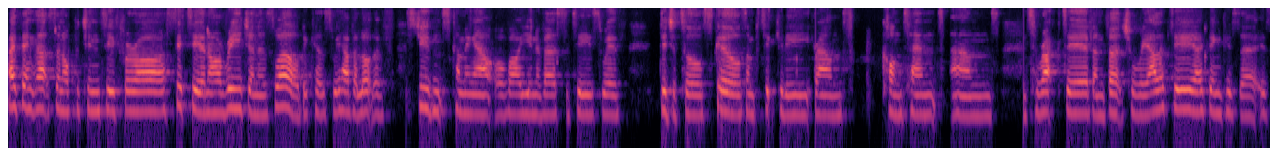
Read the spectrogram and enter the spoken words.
I think that's an opportunity for our city and our region as well, because we have a lot of students coming out of our universities with digital skills and particularly around content and interactive and virtual reality i think is a is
